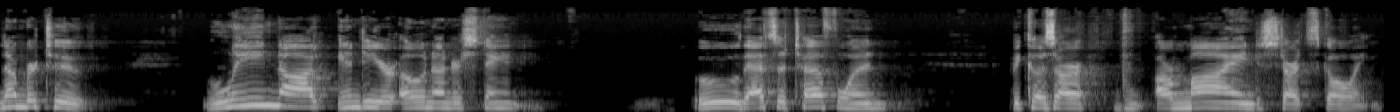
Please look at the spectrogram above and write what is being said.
Number two, lean not into your own understanding. Ooh, that's a tough one because our, our mind starts going.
